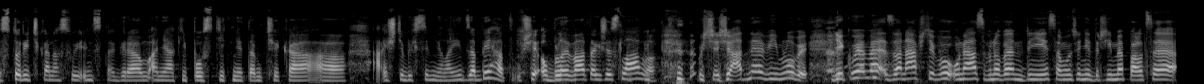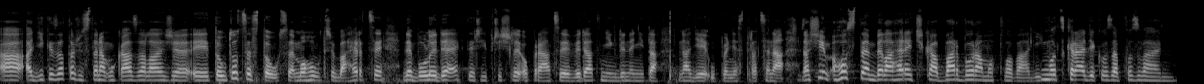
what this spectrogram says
storička na svůj Instagram a nějaký postík mě tam čeká a, a ještě bych si měla jít zaběhat. Už je obleva, takže sláva. Už žádné výmluvy. Děkujeme za návštěvu u nás v Novém dni, samozřejmě držíme palce a, a díky za to, že jste nám ukázala, že i touto cestou se mohou třeba herci nebo lidé, kteří přišli o práci vydat, nikdy není ta naděje úplně ztracená. Naším hostem byla herečka Barbara Motlová. Díky. Moc krát děkuji za pozvání.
